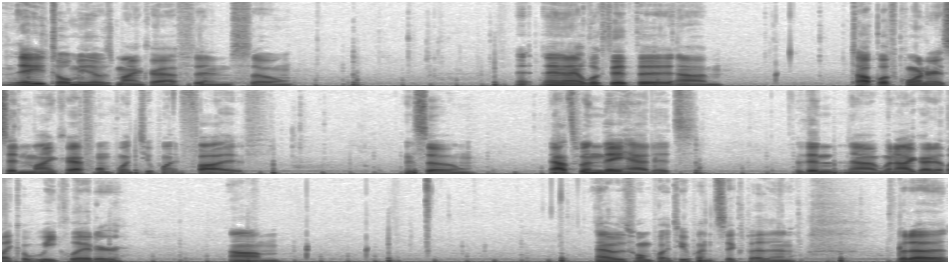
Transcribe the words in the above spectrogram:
they told me it was Minecraft and so and I looked at the um, top left corner it said Minecraft 1.2.5 and so that's when they had it. But then uh, when I got it like a week later um, that was 1.2.6 by then. But uh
